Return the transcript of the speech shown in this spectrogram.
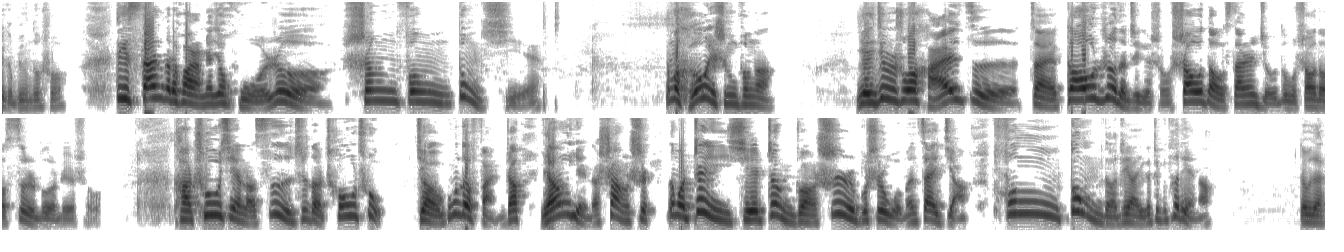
这个不用多说。第三个的话，什么叫火热生风动血？那么何为生风啊？也就是说，孩子在高热的这个时候，烧到三十九度、烧到四十度的这个时候，他出现了四肢的抽搐、脚弓的反张、两眼的上视。那么这些症状是不是我们在讲风动的这样一个这个特点呢？对不对？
